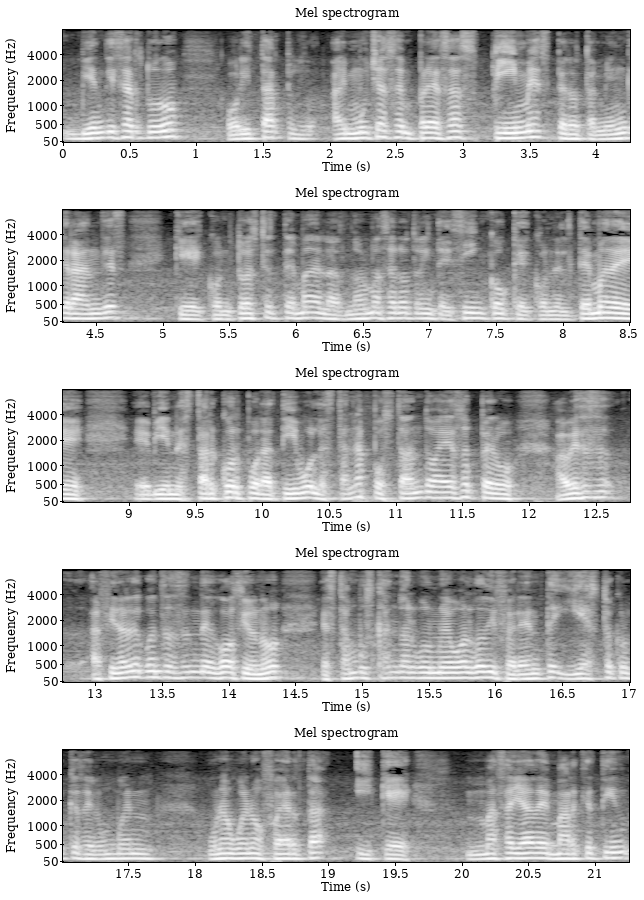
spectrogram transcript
bien dice Arturo, ahorita pues, hay muchas empresas, pymes, pero también grandes, que con todo este tema de las normas 035, que con el tema de eh, bienestar corporativo, le están apostando a eso, pero a veces al final de cuentas es negocio, ¿no? Están buscando algo nuevo, algo diferente, y esto creo que sería un buen, una buena oferta y que más allá de marketing,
